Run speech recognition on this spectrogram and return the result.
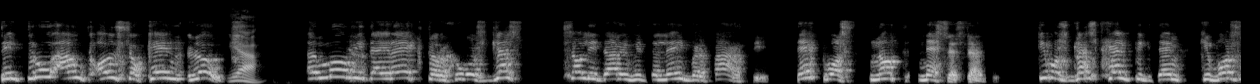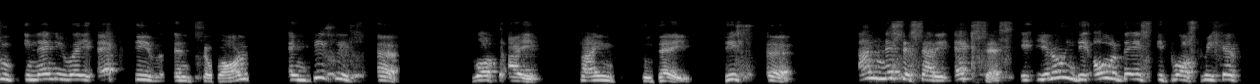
They threw out also Ken Loach, Yeah, a movie director who was just solidary with the Labour Party. That was not necessary. He was just helping them. He wasn't in any way active and so on. And this is uh, what I find today. This uh, unnecessary excess. You know, in the old days, it was we have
